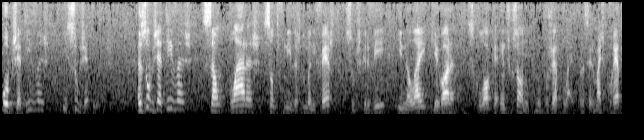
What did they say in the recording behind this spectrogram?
objetivas e subjetivas. As objetivas são claras, são definidas no manifesto que subscrevi e na lei que agora se coloca em discussão, no, no projeto de lei, para ser mais correto,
